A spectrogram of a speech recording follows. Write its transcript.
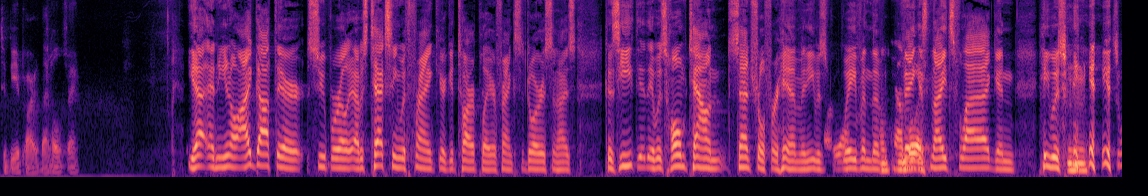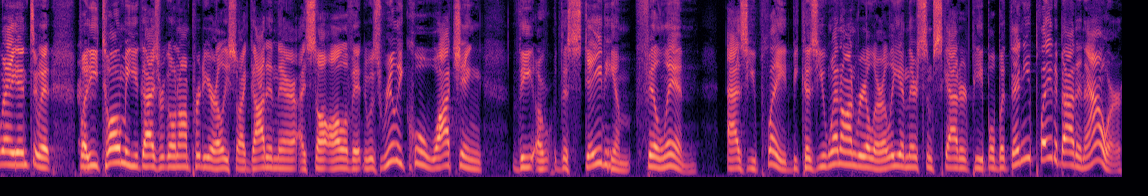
to be a part of that whole thing. Yeah, and you know, I got there super early. I was texting with Frank, your guitar player, Frank Sidoris, and I was because he it was hometown central for him, and he was waving the Hometown Vegas boy. Knights flag, and he was he was way into it. But he told me you guys were going on pretty early, so I got in there. I saw all of it. It was really cool watching the uh, the stadium fill in as you played because you went on real early and there's some scattered people, but then you played about an hour.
